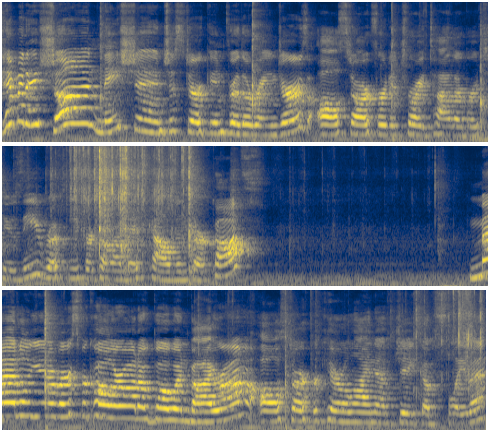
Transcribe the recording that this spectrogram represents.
Intimidation Nation, Shesterkin for the Rangers. All-Star for Detroit, Tyler Bertuzzi. Rookie for Columbus, Calvin Thurkauf. Metal Universe for Colorado, Bowen Byram. All-Star for Carolina Jaccob Slavin.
